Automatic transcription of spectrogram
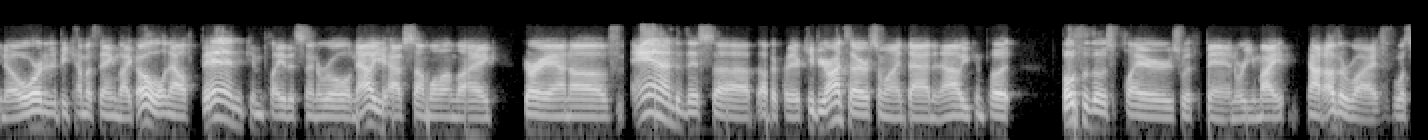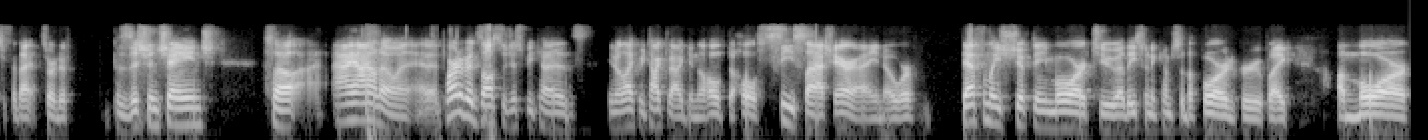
you know, or did it become a thing like, oh, well, now if Benn can play the center role, now you have someone like Gurianov and this uh, other player, Kiviranta or someone like that, and now you can put both of those players with Benn, where you might not otherwise if it wasn't for that sort of position change. So I, I don't know. Part of it's also just because you know, like we talked about, in the whole the whole C slash era. You know, we're definitely shifting more to at least when it comes to the forward group, like a more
